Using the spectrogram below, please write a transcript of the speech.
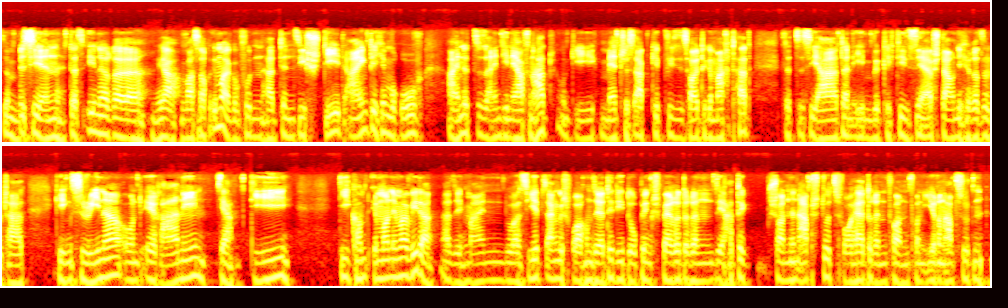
so ein bisschen das innere, ja, was auch immer gefunden hat, denn sie steht eigentlich im Ruf, eine zu sein, die Nerven hat und die Matches abgibt, wie sie es heute gemacht hat. Letztes Jahr dann eben wirklich dieses sehr erstaunliche Resultat gegen Serena und Irani, ja, die die kommt immer und immer wieder. Also ich meine, du hast Jips angesprochen, sie hatte die Dopingsperre drin, sie hatte schon einen Absturz vorher drin von, von ihren absoluten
